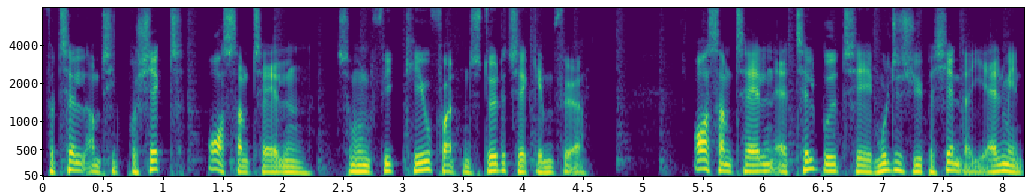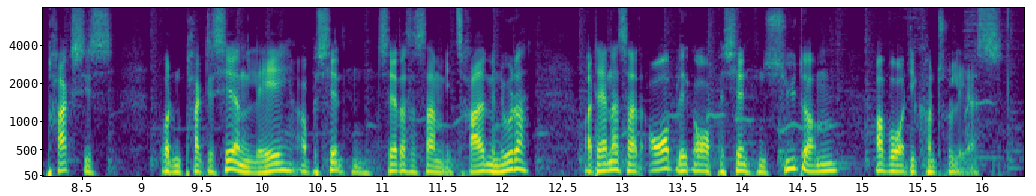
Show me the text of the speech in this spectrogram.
fortælle om sit projekt Årssamtalen, som hun fik Keofondens støtte til at gennemføre. Årssamtalen er et tilbud til multisyge patienter i almen praksis, hvor den praktiserende læge og patienten sætter sig sammen i 30 minutter og danner sig et overblik over patientens sygdomme og hvor de kontrolleres.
